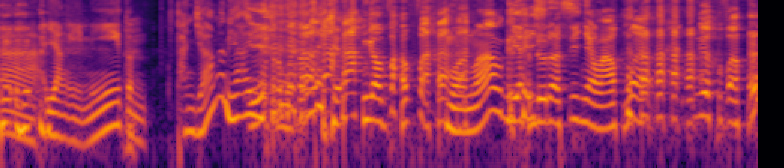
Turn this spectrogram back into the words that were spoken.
Nah yang ini ten- panjangan ya Aing muter-muternya ya. Nggak apa-apa. Mohon maaf Biar guys. durasinya lama. Nggak apa-apa.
